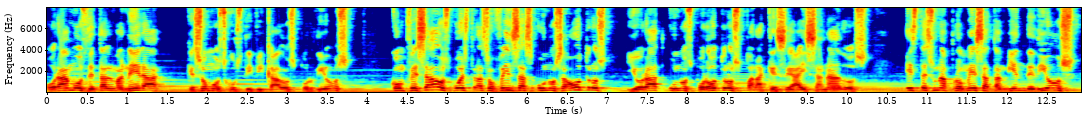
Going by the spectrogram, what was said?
oramos de tal manera que somos justificados por Dios. Confesaos vuestras ofensas unos a otros y orad unos por otros para que seáis sanados. Esta es una promesa también de Dios.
